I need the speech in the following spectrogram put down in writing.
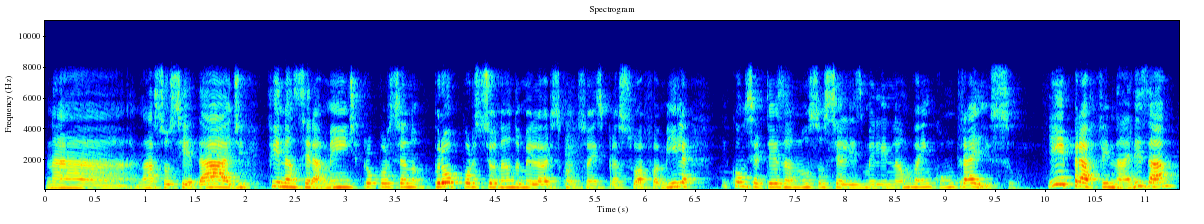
Na, na sociedade, financeiramente, proporcionando, proporcionando melhores condições para sua família e com certeza no socialismo ele não vai encontrar isso. E para finalizar,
